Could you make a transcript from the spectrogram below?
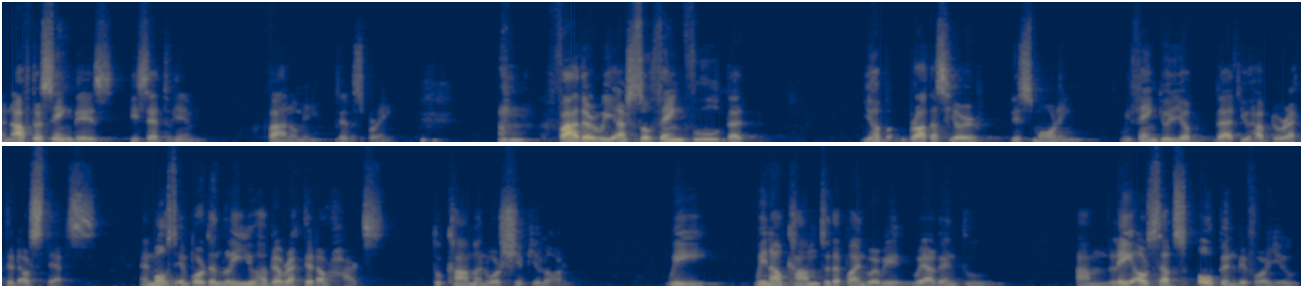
And after saying this, he said to him, Follow me. Let us pray. Father, we are so thankful that you have brought us here this morning. We thank you that you have directed our steps. And most importantly, you have directed our hearts to come and worship you, Lord. We, we now come to the point where we, we are going to um, lay ourselves open before you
